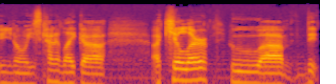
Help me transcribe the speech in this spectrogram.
you know, he's kind of like a a killer who um, the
